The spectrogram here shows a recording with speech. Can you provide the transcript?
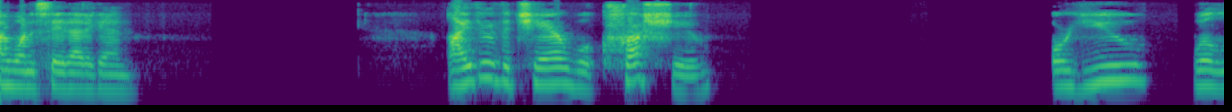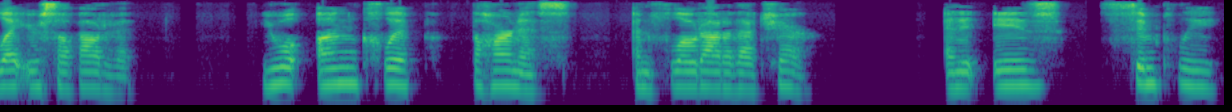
I want to say that again. Either the chair will crush you or you will let yourself out of it. You will unclip the harness and float out of that chair. And it is simply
